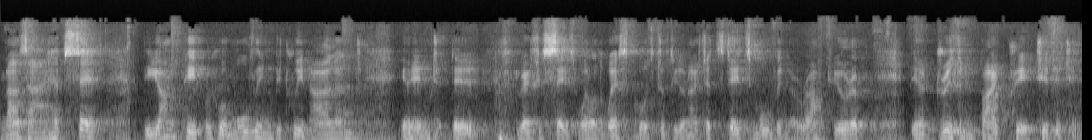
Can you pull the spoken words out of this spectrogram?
And as I have said, the young people who are moving between Ireland and the United States, well, the west coast of the United States, moving around Europe, they are driven by creativity.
